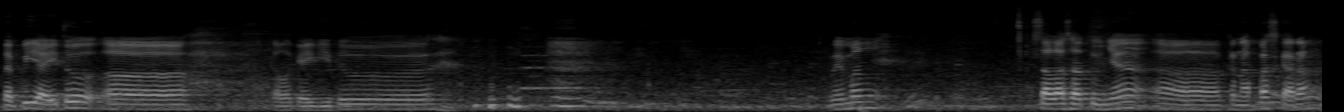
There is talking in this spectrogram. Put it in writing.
tapi ya itu eh, kalau kayak gitu memang salah satunya eh, kenapa sekarang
